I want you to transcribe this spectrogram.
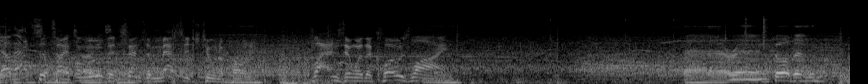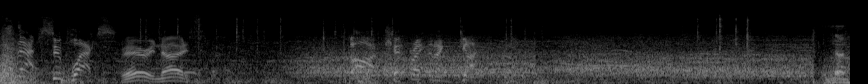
Now that's the type of move that sends a message to an opponent. Flattens him with a clothesline. Baron Corbin. Snap suplex. Very nice. Oh, kick right to the gut. None.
